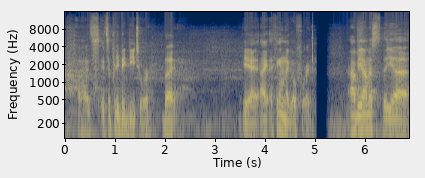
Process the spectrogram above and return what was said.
uh, it's, it's a pretty big detour, but yeah, I, I, think I'm gonna go for it. I'll be honest, the uh,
